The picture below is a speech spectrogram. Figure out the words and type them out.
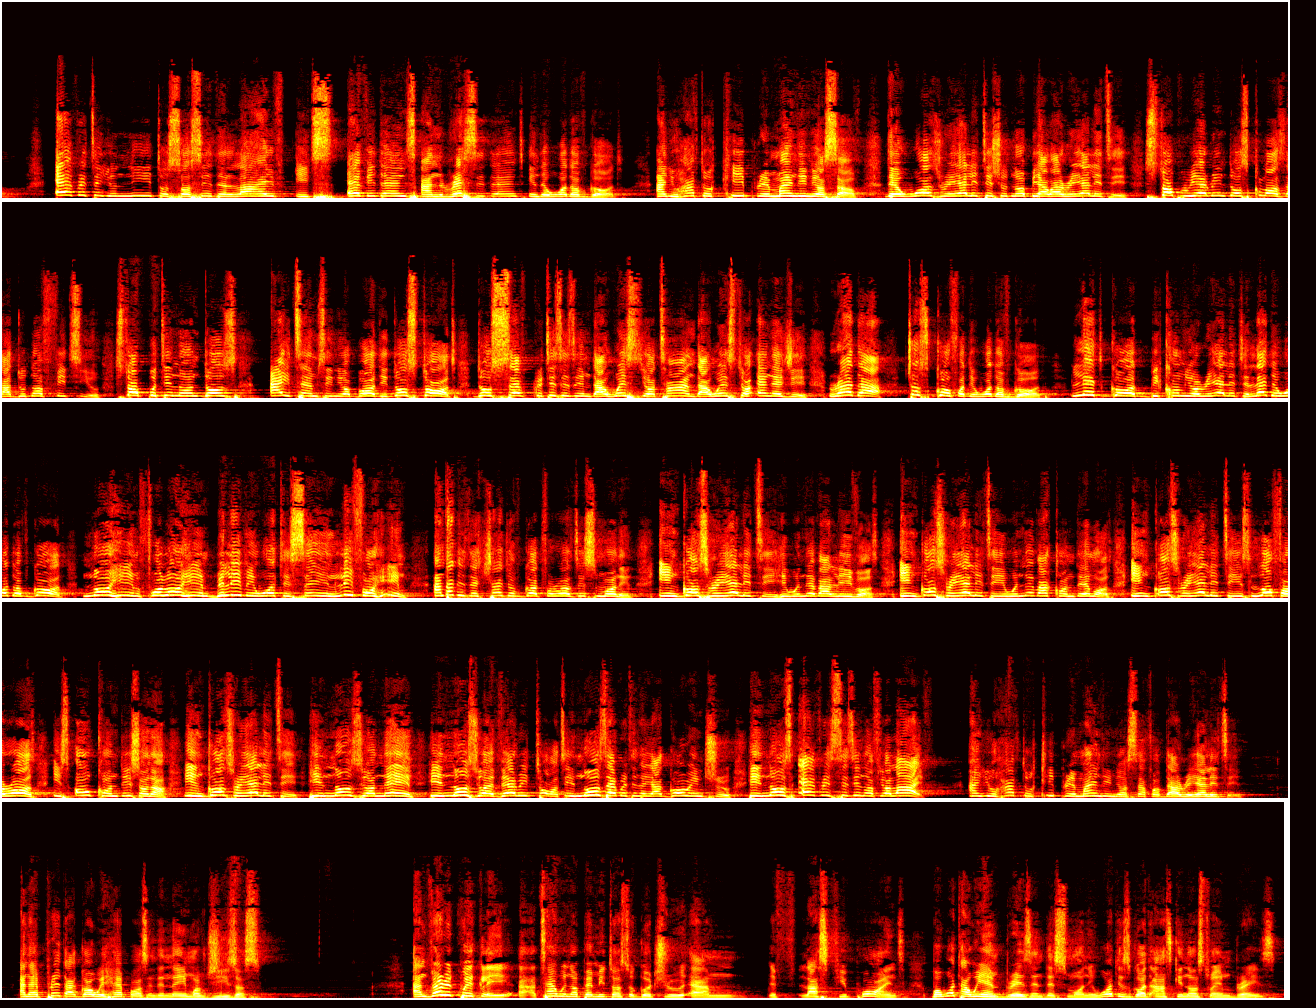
Everything you need to succeed in life, it's evidence and resident in the word of God. And you have to keep reminding yourself the world's reality should not be our reality. Stop wearing those clothes that do not fit you. Stop putting on those items in your body, those thoughts, those self-criticism that waste your time, that waste your energy. Rather, just go for the word of God. Let God become your reality. Let the word of God know him, follow him, believe in what he's saying, live for him. And that is the charge of God for us this morning. In God's reality, he will never leave us. In God's reality, he will never condemn us. In God's reality, his love for us is unconditional. In God's reality, he knows your name. He knows your very thoughts. He knows everything that you're going through. He knows every season of your life. And you have to keep reminding yourself of that reality. And I pray that God will help us in the name of Jesus. And very quickly, uh, time will not permit us to go through um, the f- last few points, but what are we embracing this morning? What is God asking us to embrace?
